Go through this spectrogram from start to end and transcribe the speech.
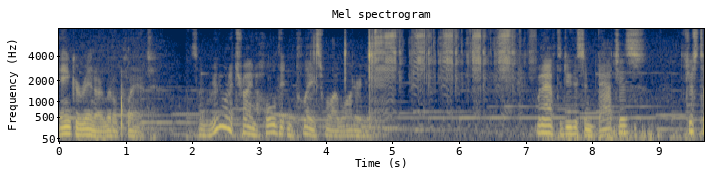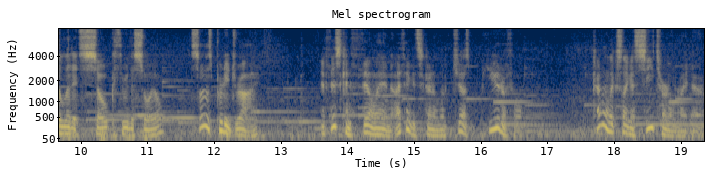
anchor in our little plant. So I really want to try and hold it in place while I water it in. I'm going to have to do this in batches just to let it soak through the soil. The soil is pretty dry. If this can fill in, I think it's going to look just beautiful. Kind of looks like a sea turtle right now.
